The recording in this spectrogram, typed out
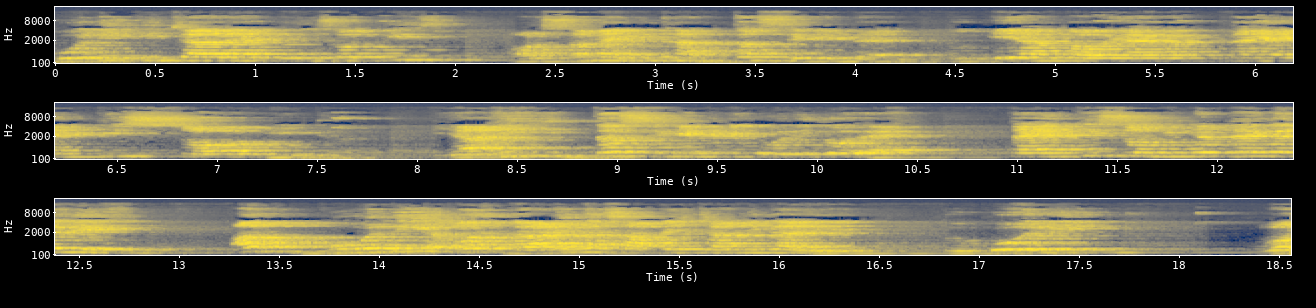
गोली की चाल है तीन सौ तीस और समय कितना? दस सेकेंड है। तो ये आपका हो जाएगा तैतीस सौ मीटर। यानी कि दस सेकेंड में गोली तो है तैतीस सौ मीटर तय कर ली। अब गोली और गाड़ी का सापेक्ष चाल निकालिए। तो गोली व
